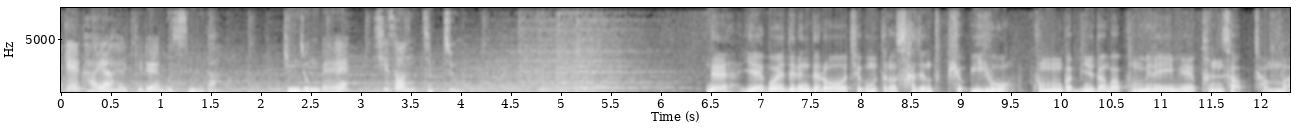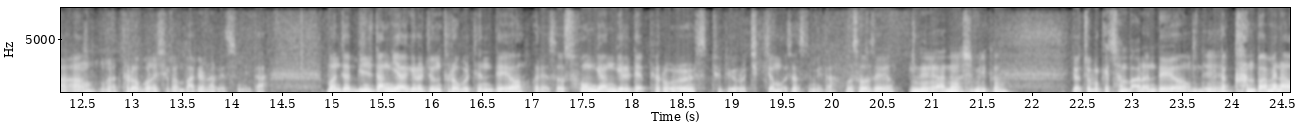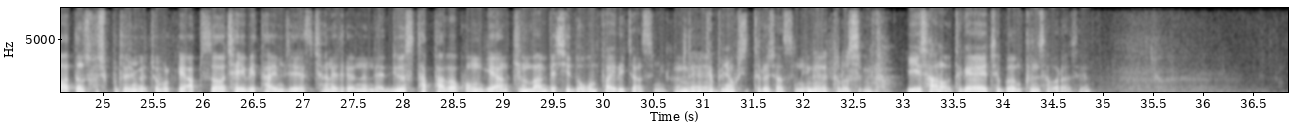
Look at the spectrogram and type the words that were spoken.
함께 가야 할 길을 묻습니다. 김종배의 시선 집중. 네, 예고해드린 대로 지금부터는 사전투표 이후 국민과 민주당과 국민의힘의 분석, 전망 어, 들어보는 시간 마련하겠습니다. 먼저 민주당 이야기를 좀 들어볼 텐데요. 그래서 송경길 대표를 스튜디오로 직접 모셨습니다. 어서 오세요. 네, 안녕하십니까. 여쭤볼 게 참 많은데요. 네. 일단 간밤에 나왔던 소식부터 좀 여쭤볼게요. 앞서 JB타임즈에서 전해드렸는데 뉴스타파가 공개한 김만배 씨 녹음 파일 있지 않습니까? 네. 대표님 혹시 들으셨습니까? 네, 들었습니다. 이 사안 어떻게 지금 분석을 하세요?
